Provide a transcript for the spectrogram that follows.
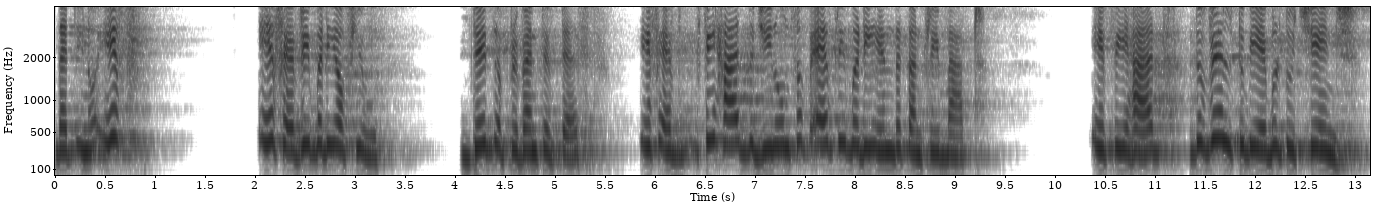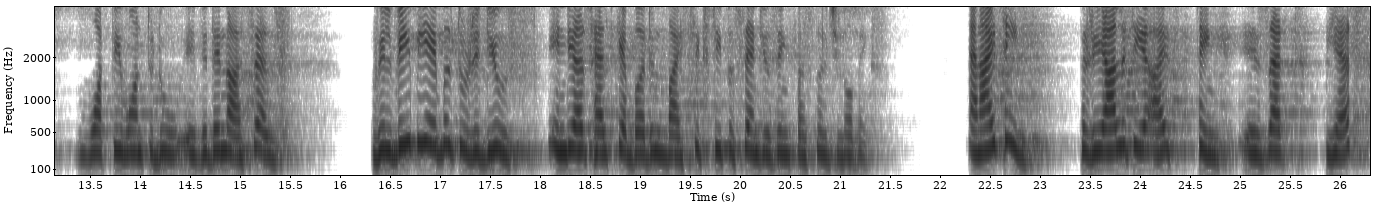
that, you know, if, if everybody of you did a preventive test, if, if we had the genomes of everybody in the country mapped, if we had the will to be able to change what we want to do within ourselves, will we be able to reduce India's healthcare burden by 60% using personal genomics? And I think the reality, I think, is that yes,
